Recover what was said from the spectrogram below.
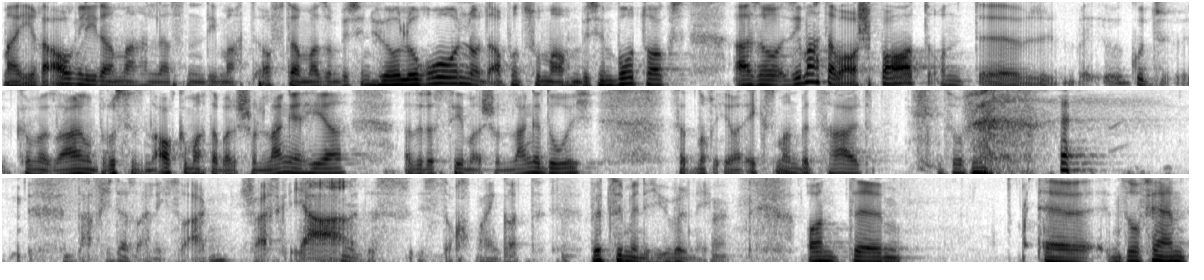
mal ihre Augenlider machen lassen, die macht oft mal so ein bisschen Hyaluron und ab und zu mal auch ein bisschen Botox. Also sie macht aber auch Sport und äh, gut, können wir sagen, Brüste sind auch gemacht, aber das ist schon lange her. Also das Thema ist schon lange durch. Das hat noch ihr Ex-Mann bezahlt. Insofern. Darf ich das eigentlich sagen? Ich weiß, ja, das ist doch, mein Gott, wird sie mir nicht übel nehmen. Und ähm, äh, insofern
